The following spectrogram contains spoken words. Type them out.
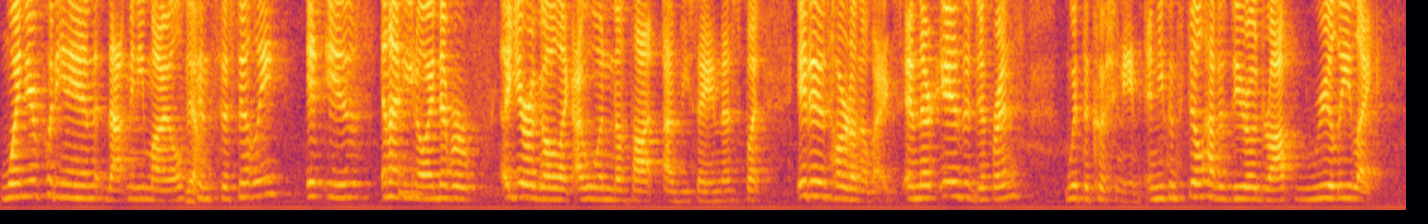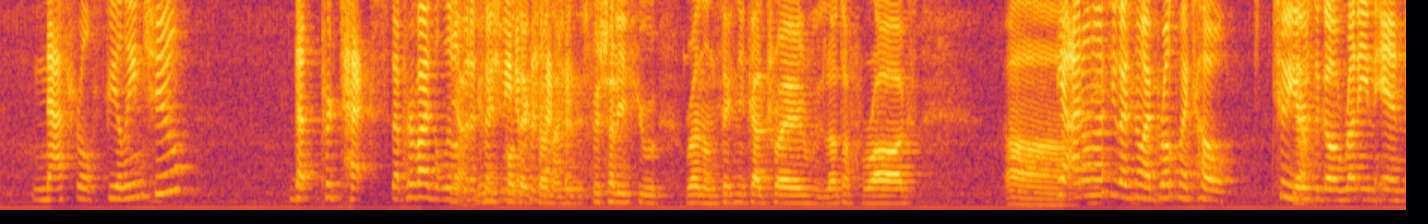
when you're putting in that many miles Yeah. consistently, it is, and I, you know, I never, a year ago, like I wouldn't have thought I'd be saying this, but it is hard on the legs. And there is a difference with the cushioning. And you can still have a zero drop, really like natural feeling shoe that protects, that provides a little yeah, bit of you need cushioning protection. and protection. I mean, especially if you run on technical trail with a lot of rocks. Uh, Yeah, I don't know if you guys know, I broke my toe two years Yeah. ago running in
